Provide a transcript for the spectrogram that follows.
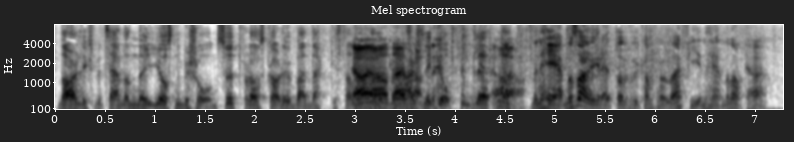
Da er det liksom ikke så jævla nøye åssen det blir seende ut, for da skal det jo bare dekkes til. Ja, ja, det er slik i offentligheten. Ja, ja. Men hjemme så er det greit, og du kan føle deg fin hjemme, da. Ja, ja.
